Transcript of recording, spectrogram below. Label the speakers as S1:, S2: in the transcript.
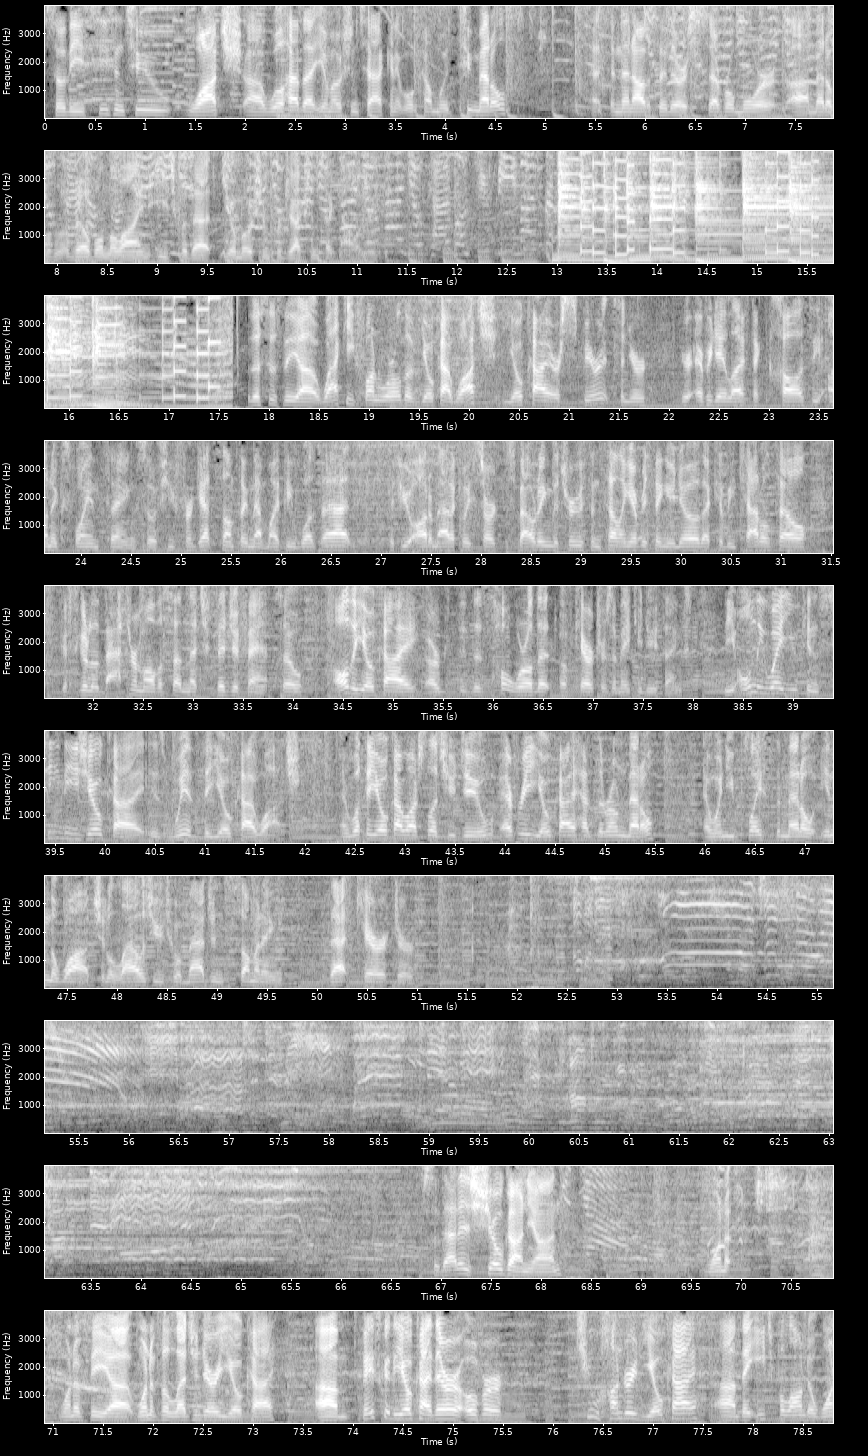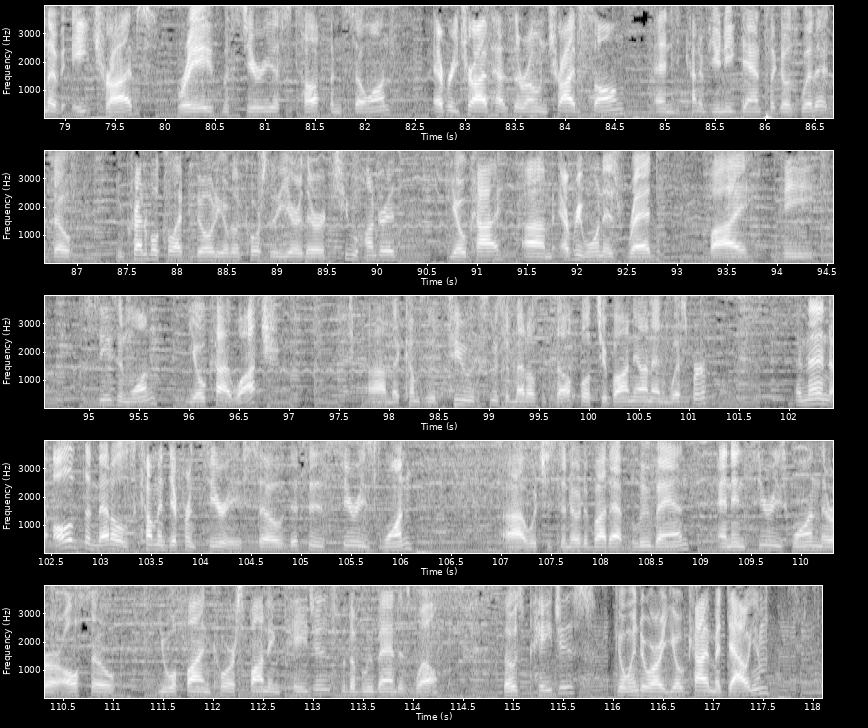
S1: So the season two watch uh, will have that Yomotion tech, and it will come with two medals. And then obviously there are several more uh, medals available in the line, each with that Yomotion projection technology. This is the uh, wacky fun world of Yokai Watch. Yokai are spirits in your, your everyday life that cause the unexplained things. So if you forget something, that might be Wazzat. If you automatically start spouting the truth and telling everything you know, that could be Tattletell. You have to go to the bathroom all of a sudden, that's fidget So all the yokai are this whole world that, of characters that make you do things. The only way you can see these yokai is with the Yokai Watch. And what the Yokai Watch lets you do, every yokai has their own medal. And when you place the medal in the watch, it allows you to imagine summoning that character. So that is Shogunyan, one, one of the uh, one of the legendary yokai. Um, basically, the yokai there are over 200 yokai. Um, they each belong to one of eight tribes brave, mysterious, tough, and so on. Every tribe has their own tribe song and kind of unique dance that goes with it. So, incredible collectability. Over the course of the year, there are 200 yokai. Um, every one is read by the season one yokai watch. Um, that comes with two exclusive medals itself, both Jibanyan and Whisper. And then all of the medals come in different series. So this is Series 1, uh, which is denoted by that blue band. And in Series 1, there are also, you will find corresponding pages with a blue band as well. Those pages go into our yokai Medallium.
